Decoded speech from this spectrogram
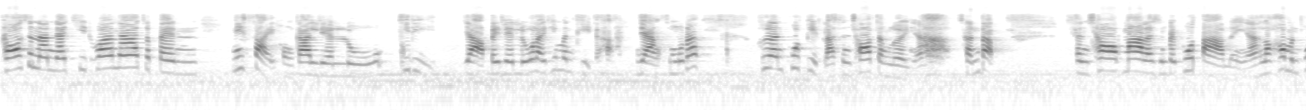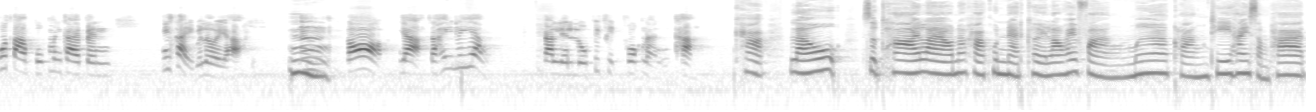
เพราะฉะนั้นนะคิดว่าน่าจะเป็นนิสัยของการเรียนรู้ที่ดี อย่าไปเรียนรู้อะไรที่มันผิดอะค่ะ อย่างสมมุติว่าเพื่อนพูดผิดแล้วฉันชอบจังเลยเนี้ยฉันแบบฉันชอบมากแล้วฉันไปพูดตามอะไรเงี้ย แล้วพอมันพูดตามปุ๊บมันกลายเป็นนิสัยไปเลยอะค่ะ อืม ก็อยากจะให้เลี่ยงการเรียนรู้ผิดๆพวกนั้นค่ะ ค่ะ แล้วสุดท้ายแล้วนะคะ คุณแนทเคยเล่าให้ฟังเมื่อครั้งที่ให้สัมภาษณ์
